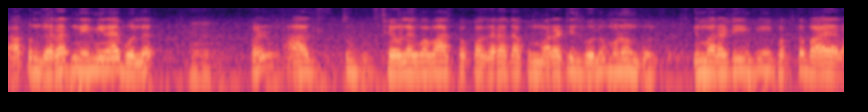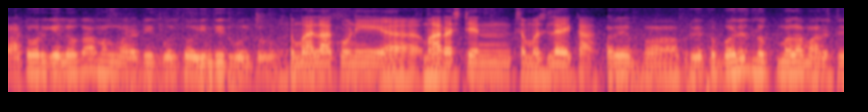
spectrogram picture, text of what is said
आपण घरात नेहमी नाही बोलत. पण आज तू ठेवला की बाबा आज पप्पा घरात आपण मराठीच बोलू म्हणून बोलतो. आणि मराठी मी फक्त बाहेर ऑटोवर गेलो का मग मराठीत बोलतो हिंदीत बोलतो. तुम्हाला कोणी महाराष्ट्रीयन समजलंय का? अरे बापरे तर बरेच लोक मला महाराष्ट्र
